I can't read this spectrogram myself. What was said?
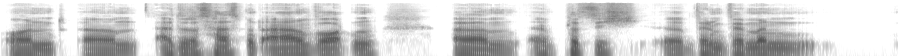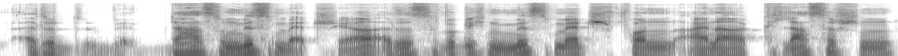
Und ähm, also das heißt mit anderen Worten, ähm, äh, plötzlich, äh, wenn, wenn man also da hast du ein Mismatch, ja. Also es ist wirklich ein Mismatch von einer klassischen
